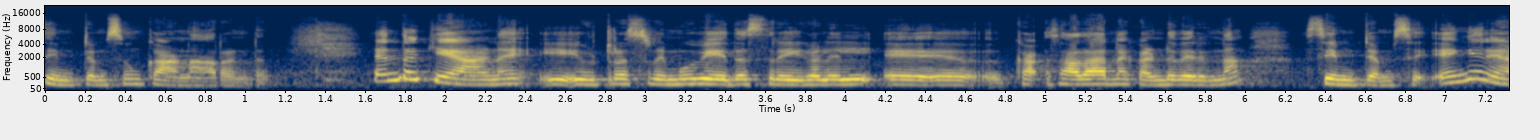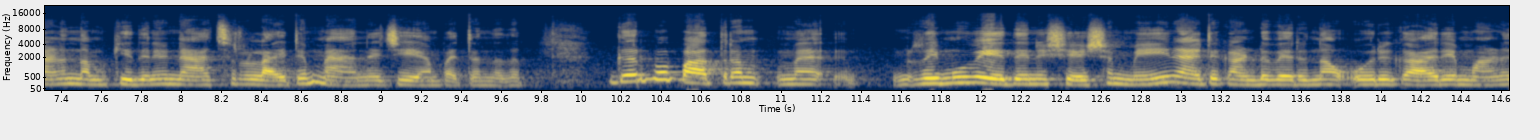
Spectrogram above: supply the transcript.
സിംറ്റംസും കാണാറുണ്ട്. എന്തൊക്കെയാണ് യൂട്രസ് റിമൂവ് ചെയ്ത സ്ത്രീകളിൽ സാധാരണ കണ്ടുവരുന്ന സിംറ്റംസ് എങ്ങനെയാണ് നമുക്കിതിനെ നാച്ചുറലായിട്ട് മാനേജ് ചെയ്യാൻ പറ്റുന്നത്? ഗർഭപാത്രം റിമൂവ് ചെയ്തതിന് ശേഷം മെയിനായിട്ട് കണ്ടുവരുന്ന ഒരു കാര്യമാണ്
